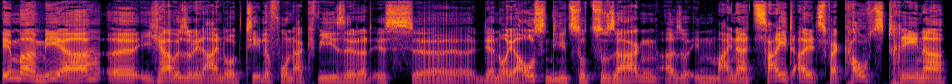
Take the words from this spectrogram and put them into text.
immer mehr. Äh, ich habe so den Eindruck, Telefonakquise, das ist äh, der neue Außendienst sozusagen. Also in meiner Zeit als Verkaufstrainer,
